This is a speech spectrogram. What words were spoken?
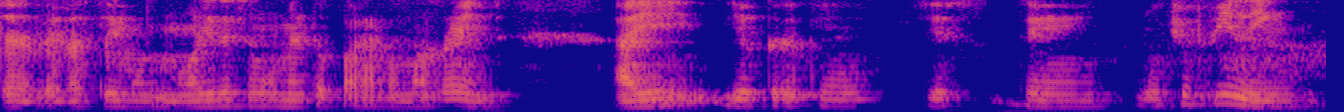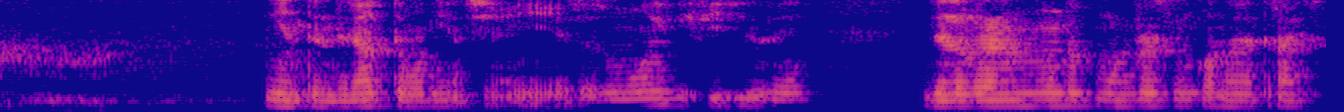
te dejaste morir ese momento para Roman Reigns. Ahí yo creo que si es de mucho feeling y entender a tu audiencia y eso es muy difícil de, de lograr en un mundo como el wrestling cuando le traes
